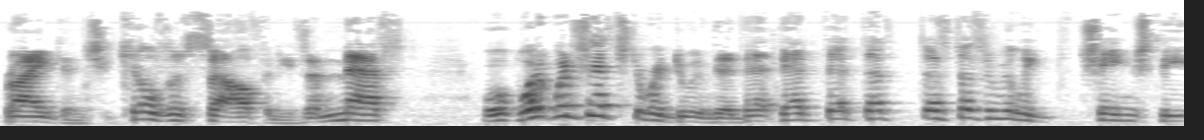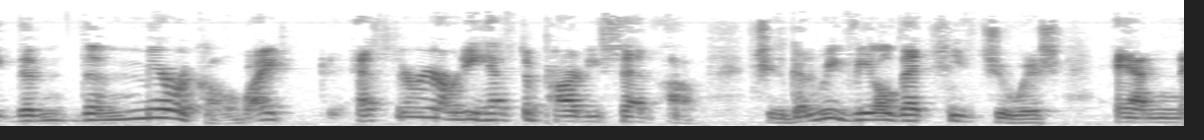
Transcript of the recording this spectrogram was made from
right? And she kills herself, and he's a mess. Well, what, what's that story doing there? That that that that, that doesn't really change the, the the miracle, right? Esther already has the party set up. She's going to reveal that she's Jewish, and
